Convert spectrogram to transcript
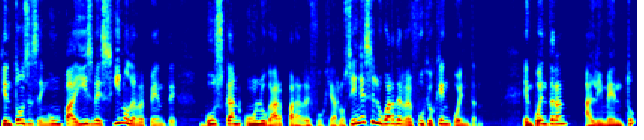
Y entonces en un país vecino de repente buscan un lugar para refugiarlos. Y en ese lugar de refugio, ¿qué encuentran? Encuentran alimento,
